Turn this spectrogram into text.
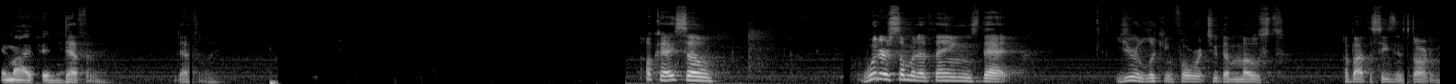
in my opinion. Definitely. Definitely. Okay, so what are some of the things that you're looking forward to the most about the season starting?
